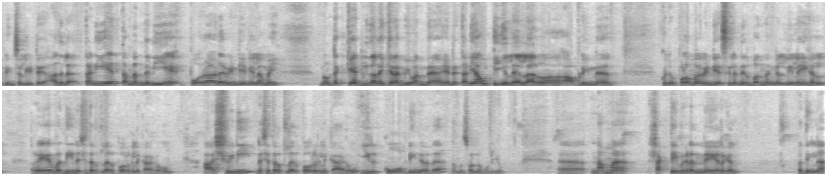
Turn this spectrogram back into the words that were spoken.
அப்படின்னு சொல்லிட்டு அதில் தனியே தன்னந்தனியே போராட வேண்டிய நிலைமை. நொன்ட்ட கேட்டுட்டு தானே கிளம்பி வந்தேன். என்னை தனியாக விட்டீங்கல்ல எல்லாரும்? அப்படின்னு கொஞ்சம் புலம்ப வேண்டிய சில நிர்பந்தங்கள் நிலைகள் ரேவதி நட்சத்திரத்தில் இருப்பவர்களுக்காகவும் அஸ்வினி நட்சத்திரத்தில் இருப்பவர்களுக்காகவும் இருக்கும் அப்படிங்கிறத நம்ம சொல்ல முடியும். நம்ம சக்தி விகடன் நேயர்கள் பார்த்தீங்களா?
